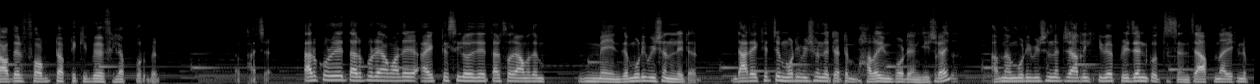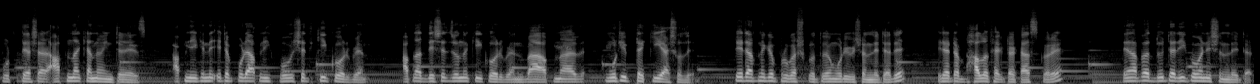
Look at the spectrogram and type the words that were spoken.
দাদের ফর্মটা আপনি কীভাবে ফিল আপ করবেন। আচ্ছা তারপরে তারপরে আমাদের আরেকটা ছিল যে তারপরে আমাদের মেইন যে মোটিভেশন লেটার দাঁড়ের ক্ষেত্রে মোটিভেশন লেটার একটা ভালো ইম্পর্টেন্ট বিষয়। আপনার মোটিভেশন লেটার আপনি কীভাবে প্রেজেন্ট করতেছেন? যে আপনার এখানে পড়তে আসার আপনার কেন ইন্টারেস্ট আপনি এখানে এটা পড়ে আপনি ভবিষ্যতে কী করবেন? আপনার দেশের জন্য কি করবেন? বা আপনার মোটিভটা কী আসলে? এটা আপনাকে প্রকাশ করতে হবে মোটিভেশন লেটারে এটা একটা ভালো ফ্যাক্টর কাজ করে। দেন আপনার দুইটা রিকমেন্ডেশন লেটার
